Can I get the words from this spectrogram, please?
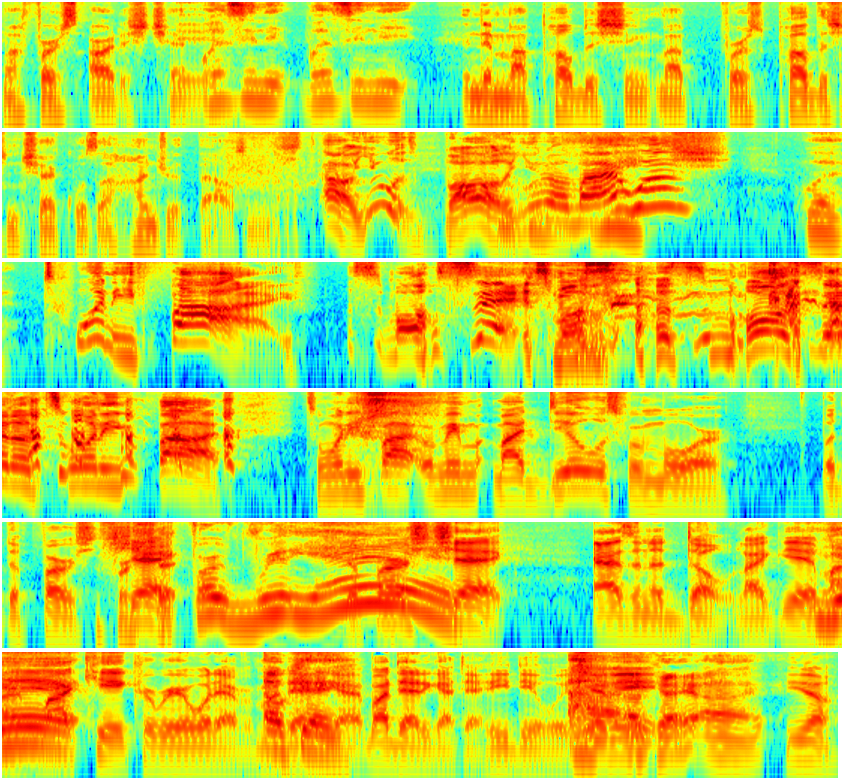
My first artist check. Wasn't it? Wasn't it? And then my publishing, my first publishing check was a hundred thousand dollars. Oh, you was balling. You know what mine was? What? 25. A small set. Small a small set of 25. 25. I mean, my deal was for more, but the first, first check. check. First, real? Yeah. The first check as an adult. Like, yeah, my, Yeah. my kid career, whatever. My Okay. daddy got my daddy got that. He did what you know what I Ah, mean? okay, all right. You know,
